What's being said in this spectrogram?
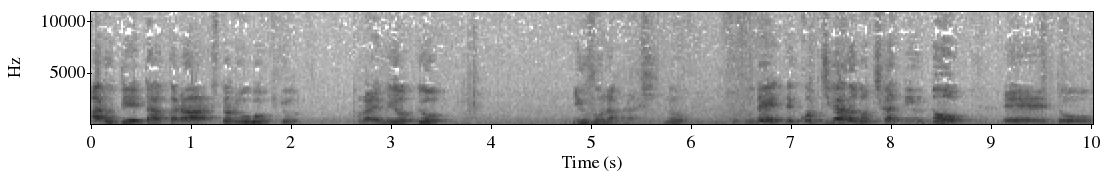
あるデータから人の動きを捉えようというふうな話のことででこっち側がどっちかっていうと,、えー、と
